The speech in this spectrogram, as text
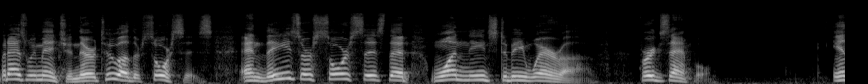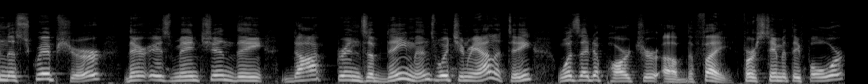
But as we mentioned, there are two other sources, and these are sources that one needs to be aware of. For example, in the Scripture, there is mentioned the doctrines of demons, which in reality was a departure of the faith. 1 Timothy 4,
